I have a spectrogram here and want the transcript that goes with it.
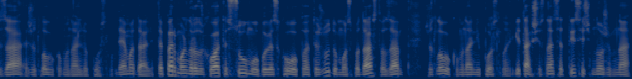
за житлово-комунальну послугу. Йдемо далі. Тепер можна розрахувати суму обов'язкового платежу домогосподарства за житлово-комунальні послуги. І так, 16 тисяч множимо на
